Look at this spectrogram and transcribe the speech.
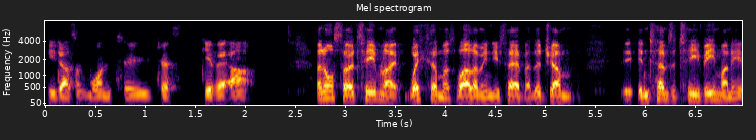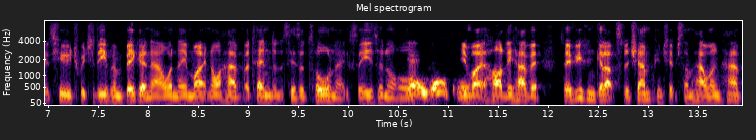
he doesn't want to just give it up. And also a team like Wycombe as well. I mean, you say about the jump. In terms of TV money, it's huge, which is even bigger now when they might not have attendances at all next season, or exactly. you might hardly have it. So if you can get up to the championship somehow and have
